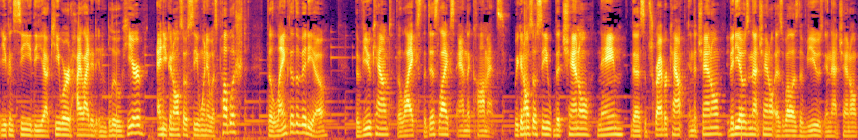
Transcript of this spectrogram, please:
you can see the uh, keyword highlighted in blue here, and you can also see when it was published, the length of the video, the view count, the likes, the dislikes, and the comments. We can also see the channel name, the subscriber count in the channel, videos in that channel, as well as the views in that channel.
